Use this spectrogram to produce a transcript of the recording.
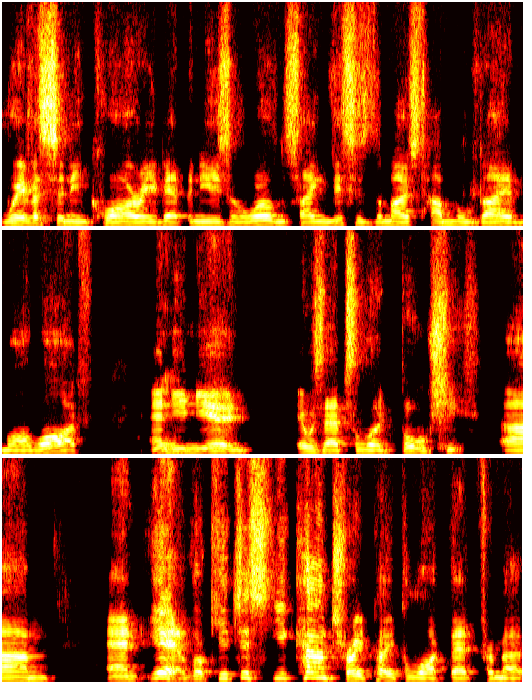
Leveson inquiry about the news of the world and saying this is the most humble day of my life, and yeah. you knew it was absolute bullshit. Um, and yeah, look, you just you can't treat people like that from a,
